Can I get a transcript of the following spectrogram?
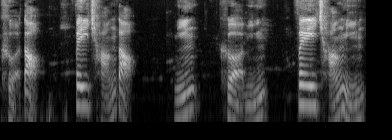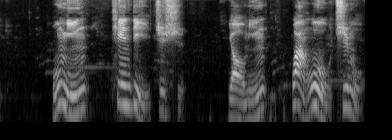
可道，非常道；名可名，非常名。无名，天地之始；有名，万物之母。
